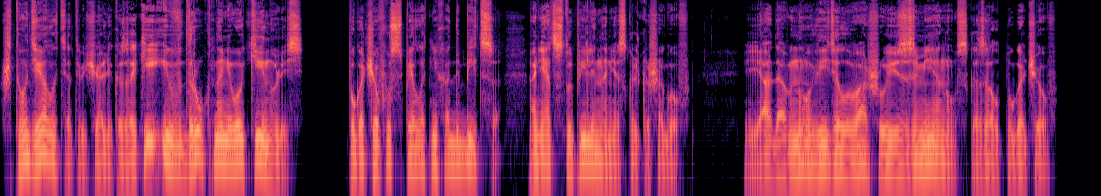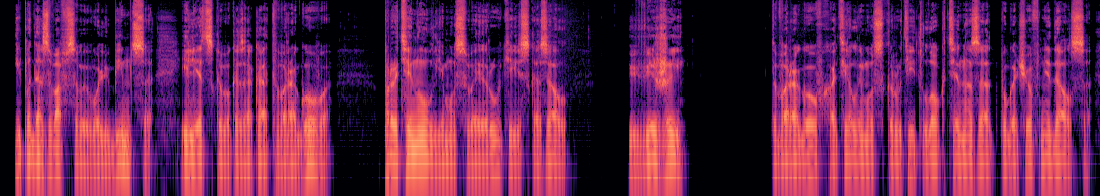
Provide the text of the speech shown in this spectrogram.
«Что делать?» — отвечали казаки, и вдруг на него кинулись. Пугачев успел от них отбиться. Они отступили на несколько шагов. «Я давно видел вашу измену», — сказал Пугачев. И, подозвав своего любимца, илецкого казака Творогова, протянул ему свои руки и сказал «Вяжи». Творогов хотел ему скрутить локти назад, Пугачев не дался —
